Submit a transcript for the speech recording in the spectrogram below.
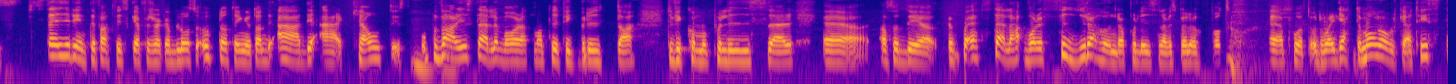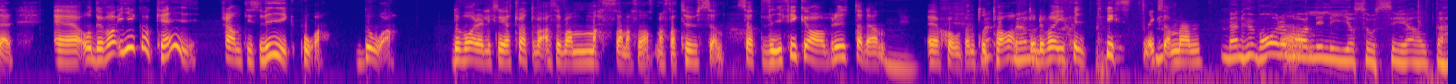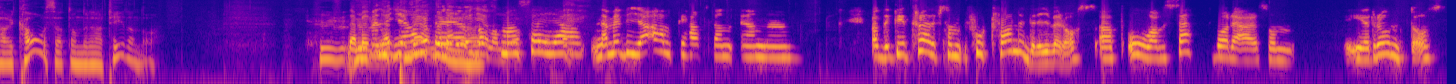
säger det inte för att vi ska försöka blåsa upp någonting utan det är, det är kaotiskt. Och på varje ställe var det att man typ fick bryta, det fick komma poliser. Eh, alltså det, på ett ställe var det 400 poliser när vi spelade uppåt. Eh, på ett, och det var jättemånga olika artister. Eh, och det var, gick okej fram tills vi gick på då. Då var det liksom, jag tror att det var, alltså det var massa, massa, massa tusen. Så att vi fick avbryta den eh, showen totalt. men- och det var ju skittrist liksom. Men, Men hur var det att vara Lili och Susie i allt det här kaoset under den här tiden då? Hur, Nej, hur men Men jag- ja, det men, vad ska man säga? Nej, men vi har alltid haft en... en eh, ja, det, det tror jag som fortfarande driver oss. Att oavsett vad det är som är runt oss,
